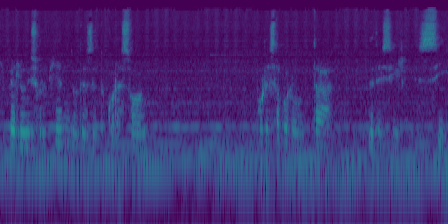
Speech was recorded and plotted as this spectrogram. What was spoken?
Y velo disolviendo desde tu corazón por esa voluntad de decir sí.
